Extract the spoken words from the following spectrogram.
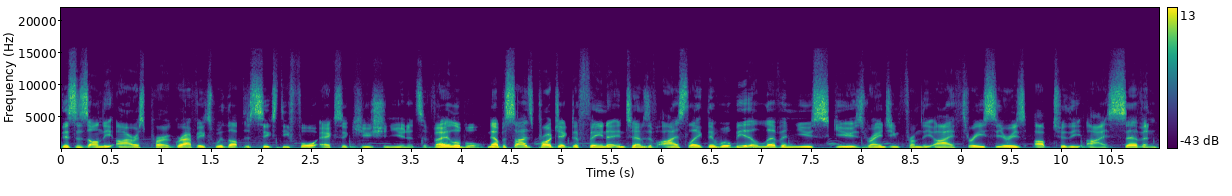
This is on the Iris Pro graphics with up to 64 execution units available. Now, besides Project Athena, in terms of Ice Lake, there will be 11 new SKUs ranging from the i3 series up to the i7,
